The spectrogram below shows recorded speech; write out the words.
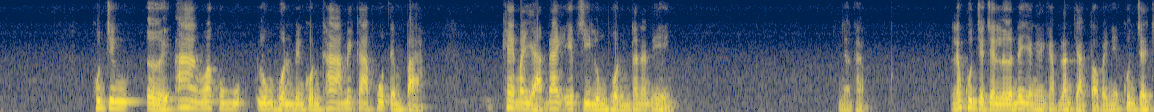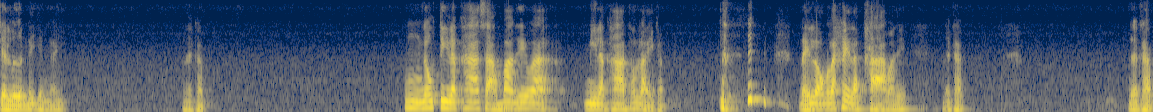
ำคุณจึงเอ่ยอ้างว่าคุณลุงพลเป็นคนฆ่าไม่กล้าพูดเต็มปาก แค่มาอยากได้เอฟซีลุงพลเท่านั้นเองนะครับ แล้วคุณจะเจริญได้ยังไงครับ หลังจากต่อไปนี้คุณจะเจริญได้ยังไงนะครับ อืมลองตีราคาสามบ้านที่ว่า มีราคาเท่าไหร่ครับ ไหนลองแล้วให้ราคามานี้นะครับ นะครับ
